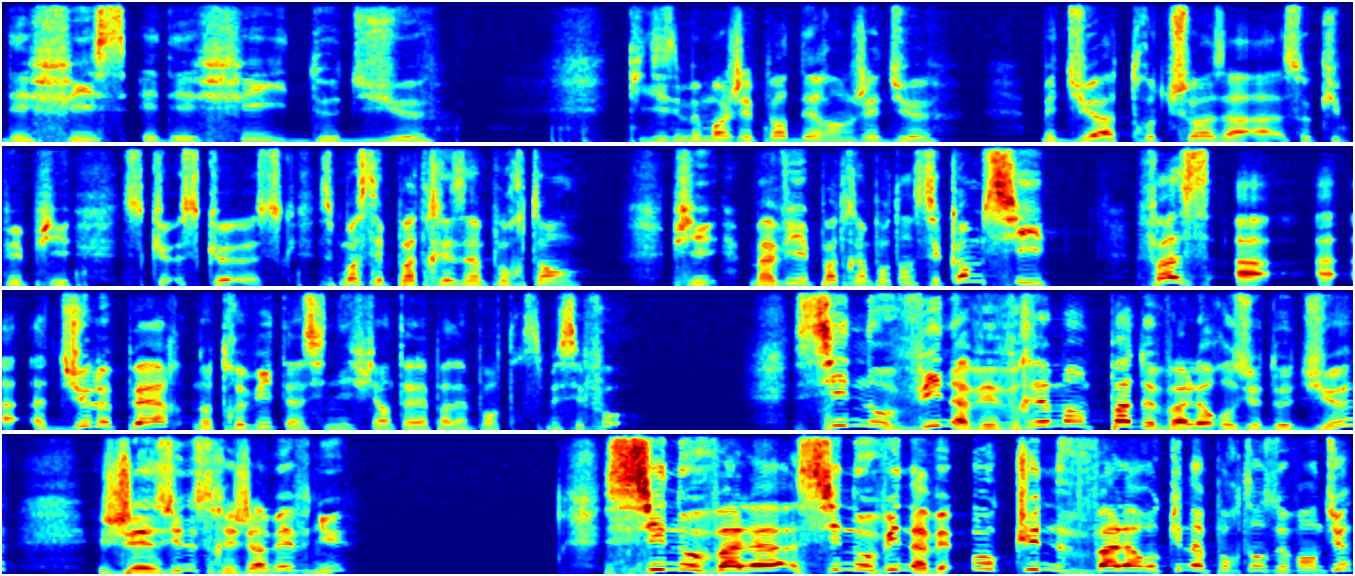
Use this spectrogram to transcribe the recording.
des fils et des filles de Dieu qui disent, mais moi j'ai peur de déranger Dieu mais Dieu a trop de choses à, s'occuper. Puis ce que, ce que, moi, c'est pas très important. Puis ma vie est pas très importante. C'est comme si face à, Dieu le Père, notre vie est insignifiante, elle n'a pas d'importance. Mais c'est faux. Si nos vies n'avaient vraiment pas de valeur aux yeux de Dieu, Jésus ne serait jamais venu. Si nos, si nos vies n'avaient aucune valeur, aucune importance devant Dieu,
